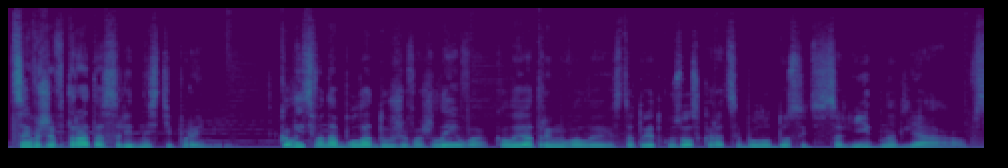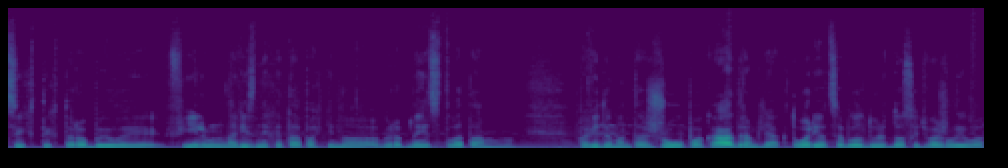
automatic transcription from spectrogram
Це вже втрата солідності премії. Колись вона була дуже важлива. Коли отримували статуетку з Оскара, це було досить солідно для всіх тих, хто робили фільм на різних етапах кіновиробництва, там по відеомонтажу, по кадрам, для акторів це було досить важливо.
